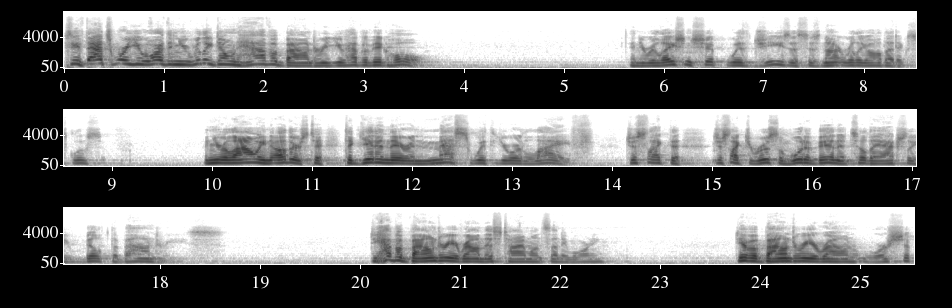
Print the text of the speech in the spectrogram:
See, if that's where you are, then you really don't have a boundary, you have a big hole. And your relationship with Jesus is not really all that exclusive. And you're allowing others to, to get in there and mess with your life, just like, the, just like Jerusalem would have been until they actually built the boundaries. Do you have a boundary around this time on Sunday morning? Do you have a boundary around worship?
